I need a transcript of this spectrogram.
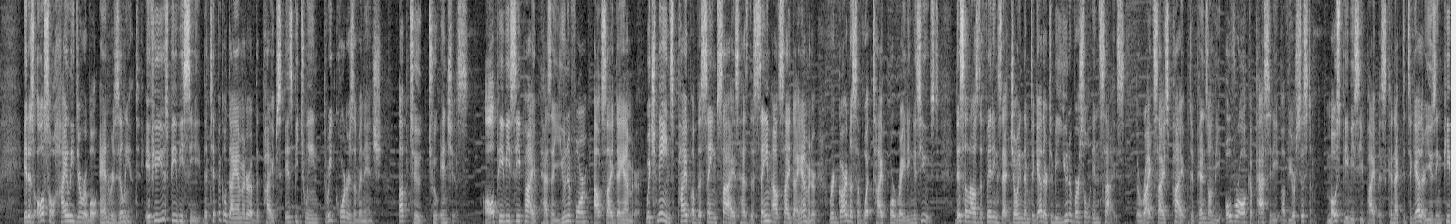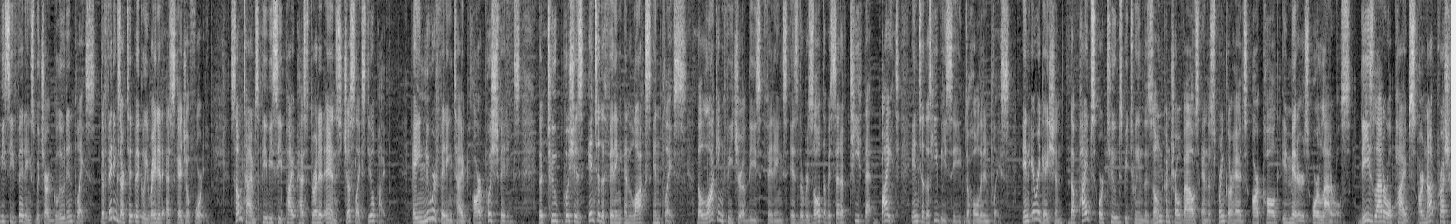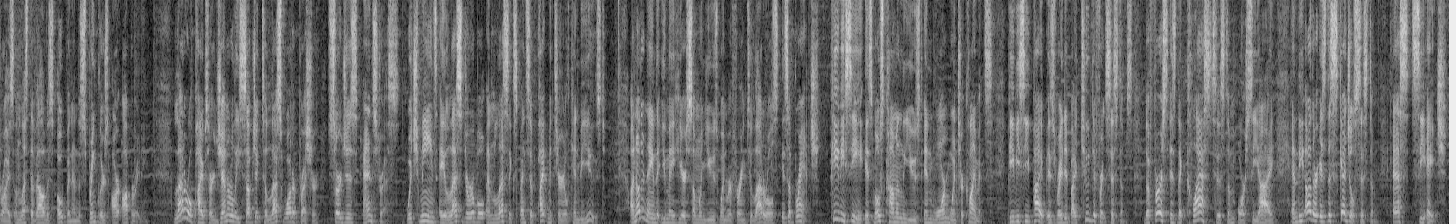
It is also highly durable and resilient. If you use PVC, the typical diameter of the pipes is between 3 quarters of an inch up to 2 inches. All PVC pipe has a uniform outside diameter, which means pipe of the same size has the same outside diameter regardless of what type or rating is used. This allows the fittings that join them together to be universal in size. The right size pipe depends on the overall capacity of your system. Most PVC pipe is connected together using PVC fittings which are glued in place. The fittings are typically rated as Schedule 40. Sometimes PVC pipe has threaded ends just like steel pipe. A newer fitting type are push fittings. The tube pushes into the fitting and locks in place. The locking feature of these fittings is the result of a set of teeth that bite into the PVC to hold it in place. In irrigation, the pipes or tubes between the zone control valves and the sprinkler heads are called emitters or laterals. These lateral pipes are not pressurized unless the valve is open and the sprinklers are operating. Lateral pipes are generally subject to less water pressure, surges, and stress, which means a less durable and less expensive pipe material can be used. Another name that you may hear someone use when referring to laterals is a branch. PVC is most commonly used in warm winter climates. PVC pipe is rated by two different systems. The first is the class system, or CI, and the other is the schedule system, SCH.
